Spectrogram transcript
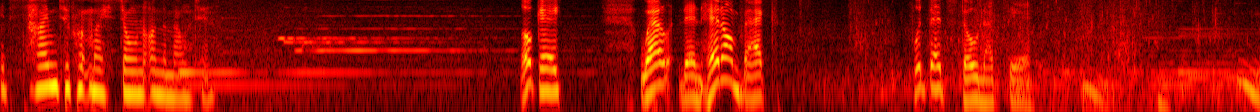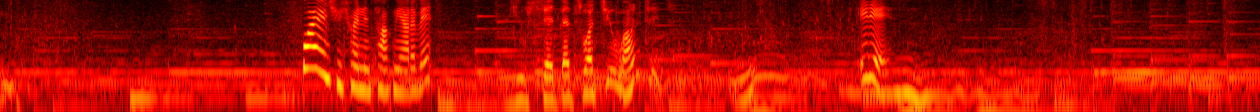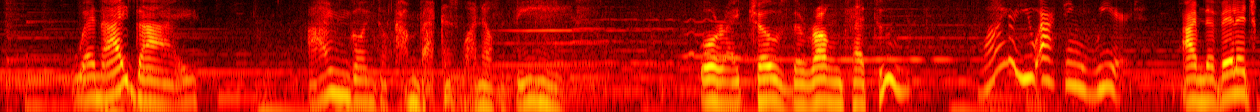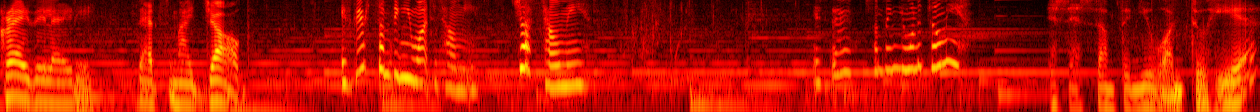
It's time to put my stone on the mountain. Okay. Well, then head on back. Put that stone up there. Why aren't you trying to talk me out of it? You said that's what you wanted. It is. When I die, I'm going to come back as one of these. Or I chose the wrong tattoo. Why are you acting weird? I'm the village crazy lady. That's my job. If there's something you want to tell me, just tell me. Is there something you want to tell me? Is there something you want to hear?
